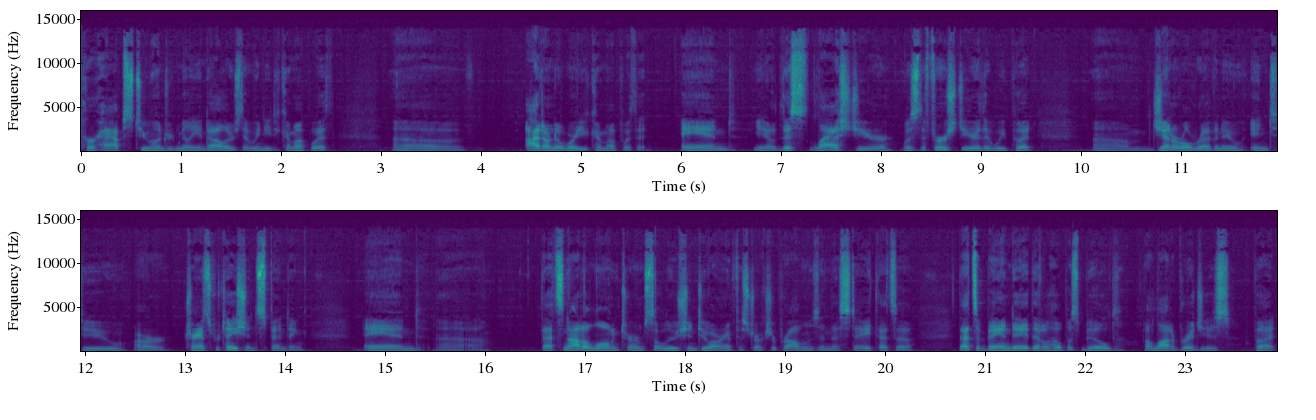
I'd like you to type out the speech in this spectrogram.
perhaps $200 million that we need to come up with. Uh, I don't know where you come up with it. And, you know, this last year was the first year that we put um, general revenue into our transportation spending. And uh, that's not a long term solution to our infrastructure problems in this state. That's a that's a band aid that'll help us build a lot of bridges, but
